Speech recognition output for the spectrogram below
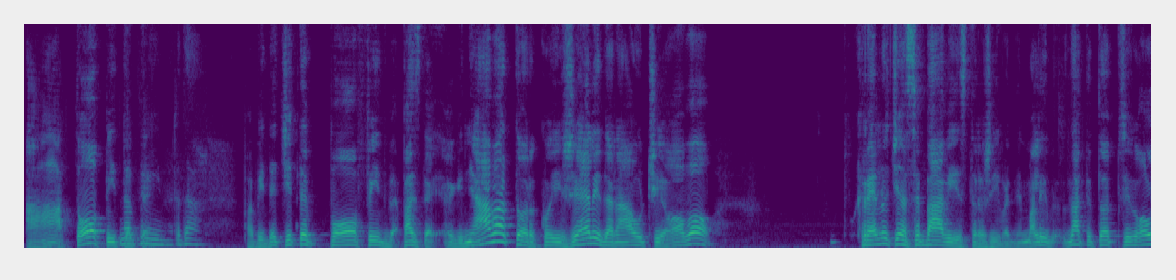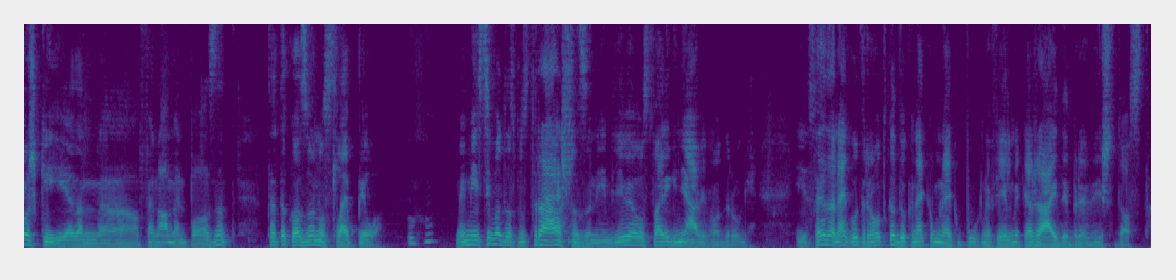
A, to pitate. Na primjer, da. Pa vidjet ćete po feedback. Pazite, gnjavator koji želi da nauči ovo, krenut će da se bavi istraživanjem. Ali, znate, to je psihološki jedan uh, fenomen poznat. To je takozvano slepilo. Uh -huh. Mi mislimo da smo strašno zanimljivi, a u stvari gnjavimo druge. I sve do nekog trenutka dok nekom neko pukne film i kaže ajde bre, više dosta.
